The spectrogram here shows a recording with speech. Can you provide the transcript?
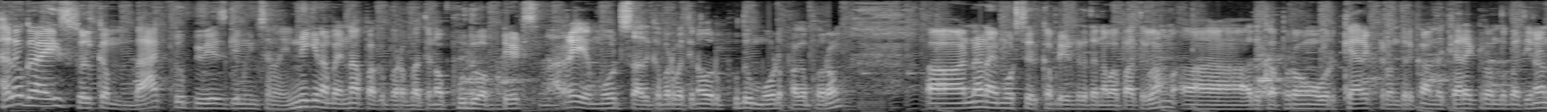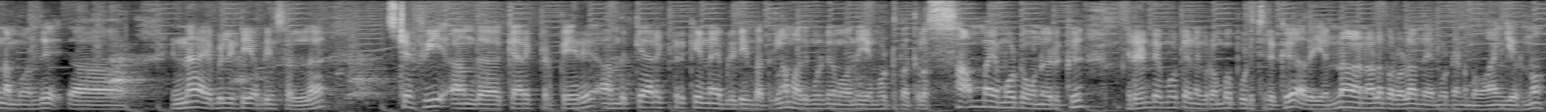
Hello guys welcome back to PVS gaming channel இன்றைக்கி நம்ம என்ன பார்க்க போகிறோம் பார்த்தீங்கன்னா புது அப்டேட்ஸ் நிறைய எமோட்ஸ் அதுக்கப்புறம் பார்த்தீங்கன்னா ஒரு புது மோடு பார்க்க போகிறோம் என்னென்ன எமோட்ஸ் இருக்குது அப்படின்றத நம்ம பார்த்துக்கலாம். அதுக்கப்புறம் ஒரு கேரக்டர் வந்திருக்கு. அந்த கேரக்டர் வந்து பார்த்திங்கன்னா நம்ம வந்து என்ன எபிலிட்டி அப்படின்னு சொல்லல. ஸ்டெஃபி அந்த கேரக்டர் பேர். அந்த கேரக்டருக்கு என்ன எபிலிட்டின்னு பார்த்துக்கலாம். அதுக்கு முன்னாடி நம்ம வந்து எமௌண்ட் பார்த்துக்கலாம். செம்ம எமௌண்ட் ஒன்று இருக்குது ரெண்டு எமௌண்ட் எனக்கு ரொம்ப பிடிச்சிருக்கு. அது என்ன ஆனாலும் பரவாயில்ல அந்த எமௌண்ட்டை நம்ம வாங்கிடணும்.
